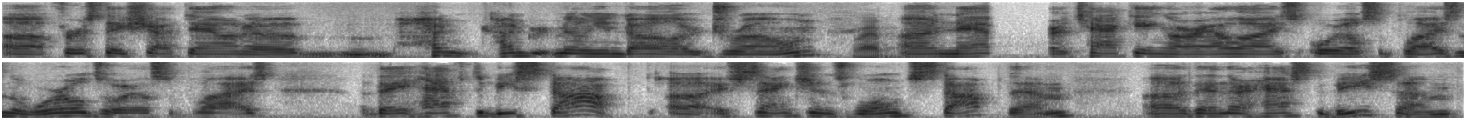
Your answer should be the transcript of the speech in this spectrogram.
Uh, first, they shot down a $100 million drone. Right. Uh, now they're attacking our allies' oil supplies and the world's oil supplies. They have to be stopped. Uh, if sanctions won't stop them, uh, then there has to be some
